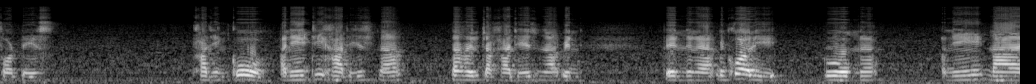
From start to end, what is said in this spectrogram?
Fortress คาเทนโกอันนี้ที่คาเทสนะถ้าใครรู้จักคาเทสนะ เป็น เป็นยังไงเป็นข้อดีโรมนะ อันนี้นาย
